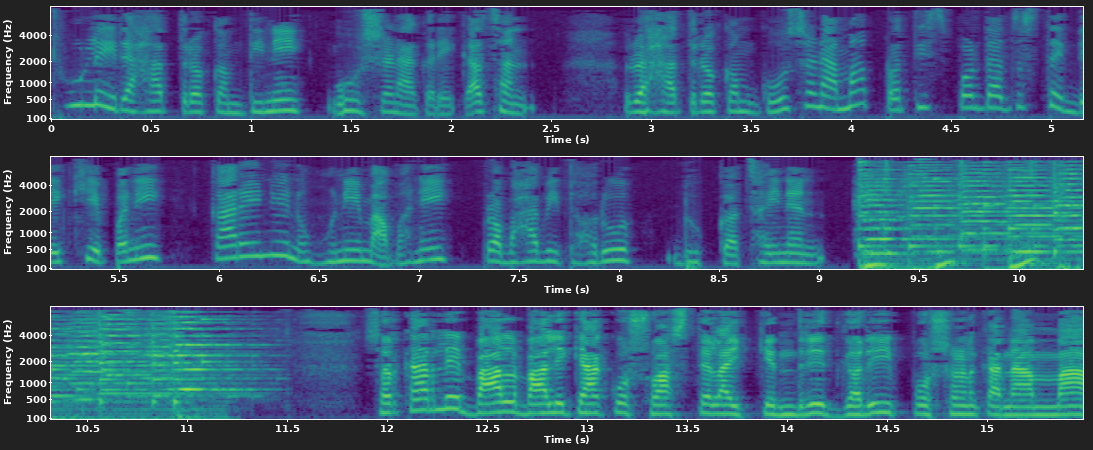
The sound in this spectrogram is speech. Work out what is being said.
ठूलै राहत रकम दिने घोषणा गरेका छन्। राहत रकम घोषणामा प्रतिस्पर्धा जस्तै देखिए पनि कार्यान्वयन हुनेमा भने प्रभावितहरू ढुक्क छैनन्। सरकारले बाल बालिकाको स्वास्थ्यलाई केन्द्रित गरी पोषणका नाममा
